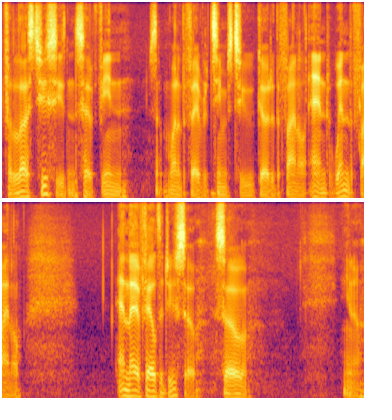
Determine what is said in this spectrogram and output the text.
for the last two seasons, have been some, one of the favorite teams to go to the final and win the final. And they have failed to do so. So, you know,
